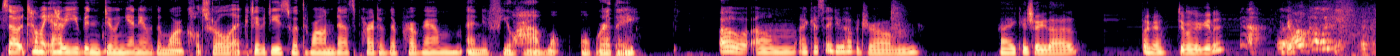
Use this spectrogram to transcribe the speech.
So tell me, have you been doing any of the more cultural activities with Rhonda as part of the program? And if you have, what, what were they? Oh, um, I guess I do have a drum. I can show you that. Okay. Do you want to go get it? Yeah, okay. I'll go with you. Okay.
